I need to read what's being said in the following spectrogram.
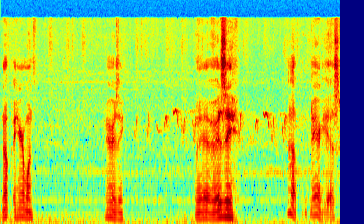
Nope, I hear one. Where is he? Where is he? Oh, there he is.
